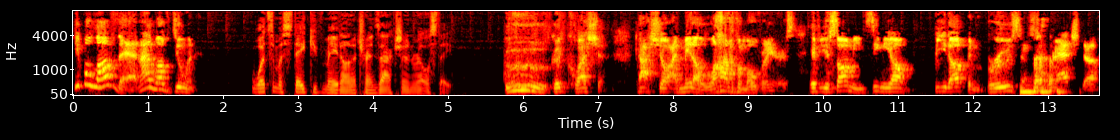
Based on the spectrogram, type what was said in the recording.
People love that, and I love doing it. What's a mistake you've made on a transaction in real estate? Ooh, good question. Gosh, Joe, I made a lot of them over the years. If you saw me, you'd see me all beat up and bruised and scratched. Uh,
